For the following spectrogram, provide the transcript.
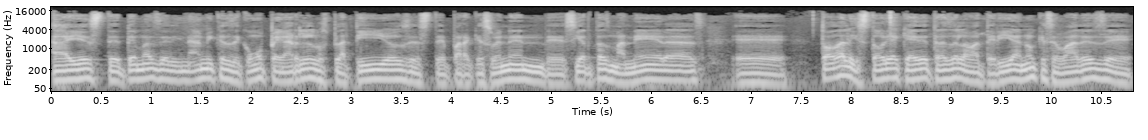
hay este, temas de dinámicas, de cómo pegarle a los platillos, este, para que suenen de ciertas maneras, eh, toda la historia que hay detrás de la batería, ¿no? Que se va desde...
